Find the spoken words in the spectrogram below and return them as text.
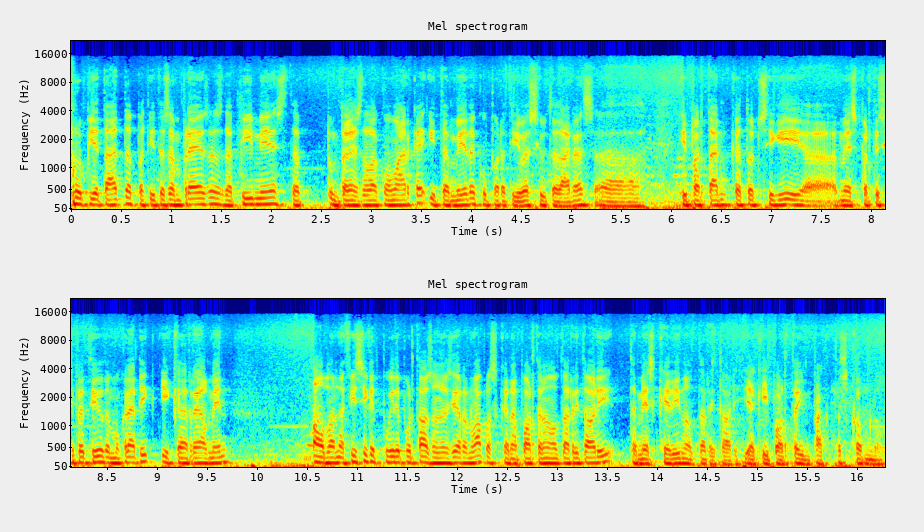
propietat de petites empreses, de pimes, d'empreses de la comarca i també de cooperatives ciutadanes eh, i per tant que tot sigui eh, més participatiu, democràtic i que realment el benefici que et pugui portar les energies renovables que n'aporten al territori també es quedin al territori i aquí porta impactes com no.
